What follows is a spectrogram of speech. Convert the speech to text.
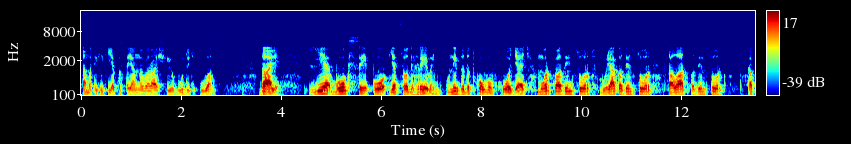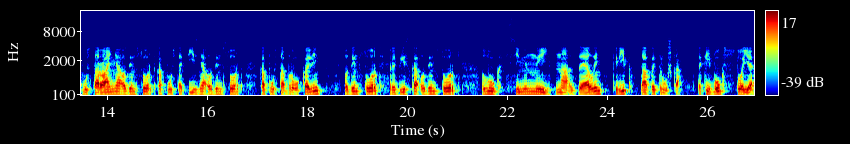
саме тих, які я постійно вирощую, будуть у вас. Далі. Є бокси по 500 гривень. У них додатково входять морква один сорт, буряк один сорт, салат один сорт, капуста рання один сорт, капуста пізня один сорт, капуста брокколі один сорт, редиска один сорт, лук сімінний на зелень, кріп та петрушка. Такий бокс стоїть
